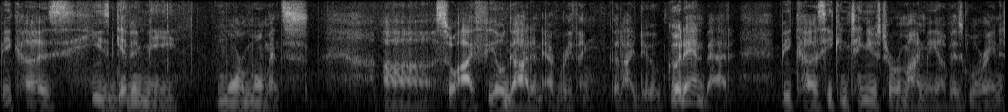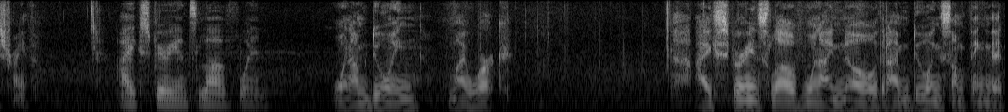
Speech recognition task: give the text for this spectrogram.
because He's given me more moments. Uh, so I feel God in everything that I do, good and bad, because He continues to remind me of His glory and His strength I experience love when. when I'm doing my work. I experience love when I know that I'm doing something that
